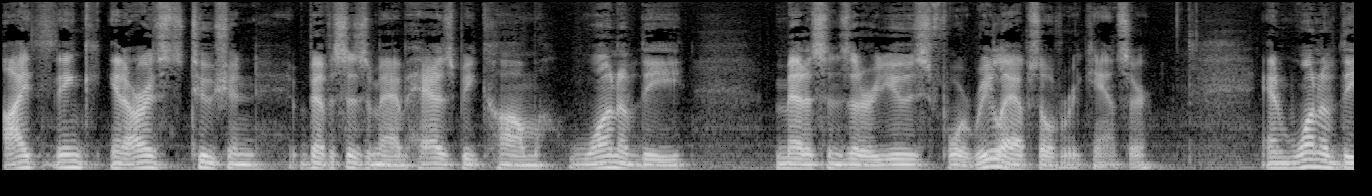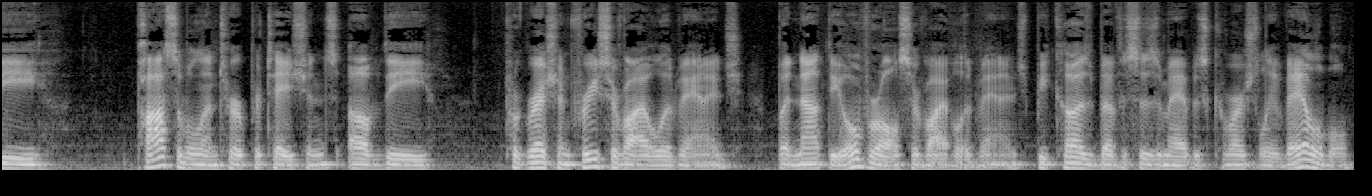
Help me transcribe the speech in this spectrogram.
I think in our institution, bevacizumab has become one of the medicines that are used for relapse ovary cancer. And one of the possible interpretations of the progression free survival advantage, but not the overall survival advantage, because bevacizumab is commercially available,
